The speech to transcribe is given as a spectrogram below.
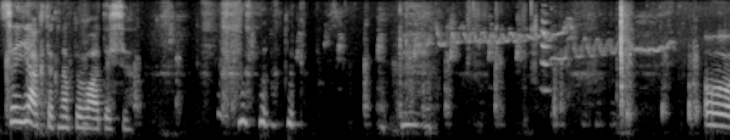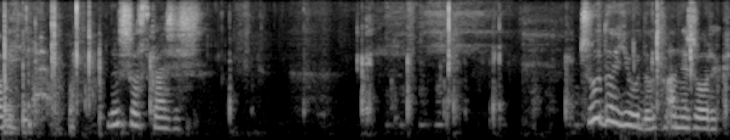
Це як так напиватися? Ой, ну що скажеш? Чудо юдо, а не Жорик.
